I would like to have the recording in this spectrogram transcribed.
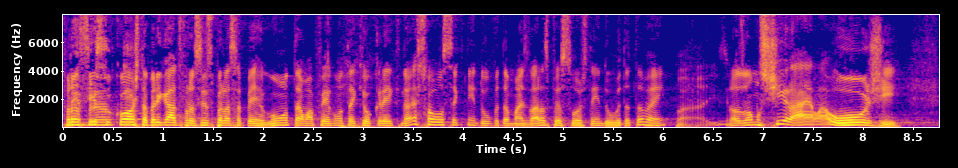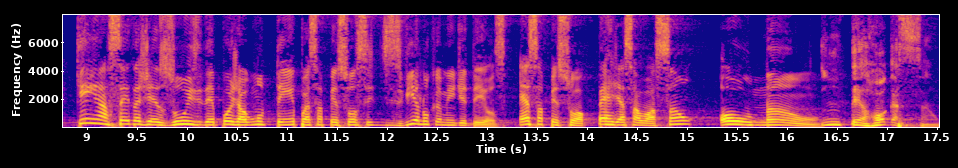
Francisco Lembrando Costa, obrigado Francisco pela essa pergunta. É uma pergunta que eu creio que não é só você que tem dúvida, mas várias pessoas têm dúvida também. E nós vamos tirar ela hoje. Quem aceita Jesus e depois de algum tempo essa pessoa se desvia no caminho de Deus, essa pessoa perde a salvação ou não? Interrogação.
